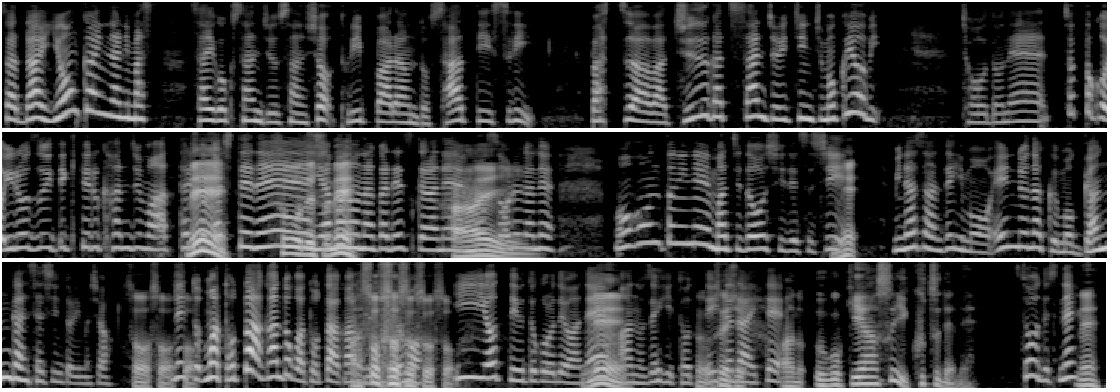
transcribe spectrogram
さあ第4回になります。西国33所トリップアラウンド33バスツアーは10月31日木曜日ちょうどねちょっとこう色づいてきてる感じもあったりとかしてねそうですね。山の中ですからね、はい。それがねもう本当にね待ち遠しいですし、ね、皆さんぜひもう遠慮なくもうガンガン写真撮りましょう。そうそうそう。ね、とまあ撮ったらあかんとこは撮ったらあかんのですけどもいいよっていうところではねあのぜひ撮っていただいて。あの動きやすい靴でね。そうですね。ね。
